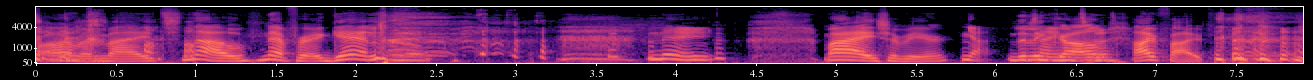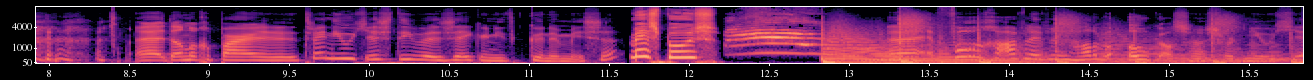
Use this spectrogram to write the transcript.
arme meid. Nou, never again. Nee. Maar hij is er weer. Ja, De linkerhand. High five. Eh, dan nog een paar, eh, twee nieuwtjes die we zeker niet kunnen missen. Mispoes. Eh, vorige aflevering hadden we ook al zo'n soort nieuwtje.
